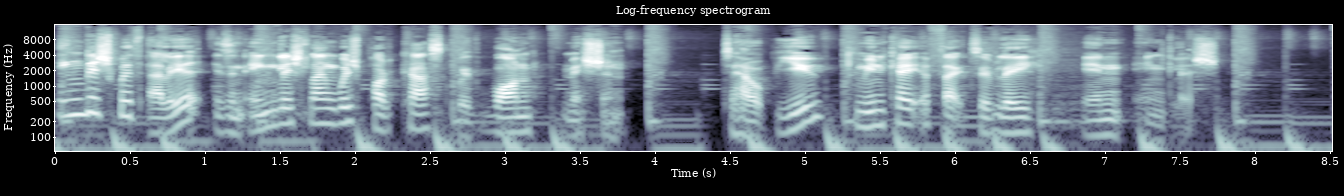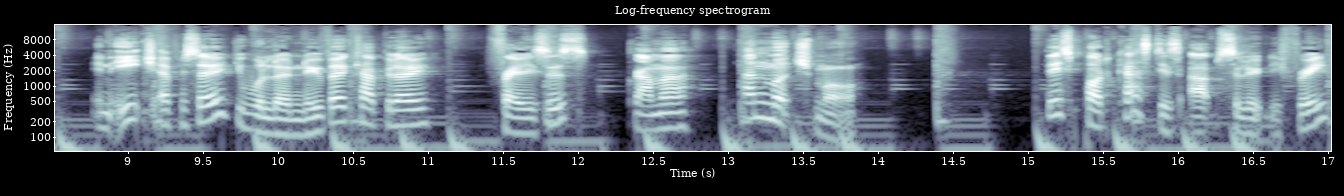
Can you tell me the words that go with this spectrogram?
English with Elliot is an English language podcast with one mission to help you communicate effectively in English. In each episode, you will learn new vocabulary, phrases, grammar, and much more. This podcast is absolutely free.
